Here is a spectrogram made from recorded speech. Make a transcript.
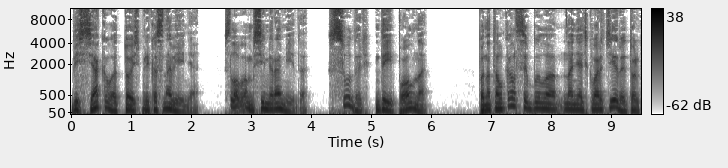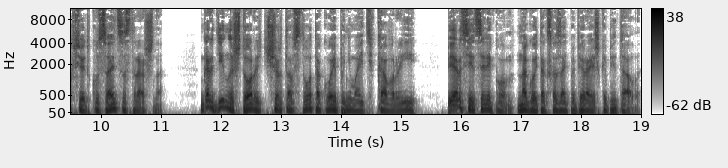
Без всякого, то есть прикосновения. Словом, Семирамида. «Сударь, да и полно». Понатолкался было нанять квартиры, только все это кусается страшно. Гордины, шторы, чертовство такое, понимаете, ковры. Персии целиком, ногой, так сказать, попираешь капитала.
